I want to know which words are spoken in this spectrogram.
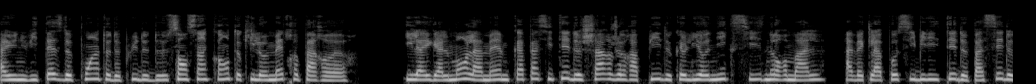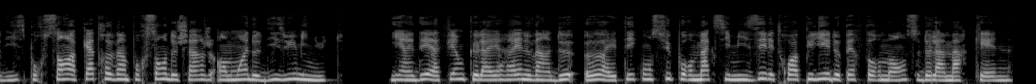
a une vitesse de pointe de plus de 250 km par heure. Il a également la même capacité de charge rapide que l'Ioniq 6 normal, avec la possibilité de passer de 10% à 80% de charge en moins de 18 minutes. Hyundai affirme que la RN22E a été conçue pour maximiser les trois piliers de performance de la marque N,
